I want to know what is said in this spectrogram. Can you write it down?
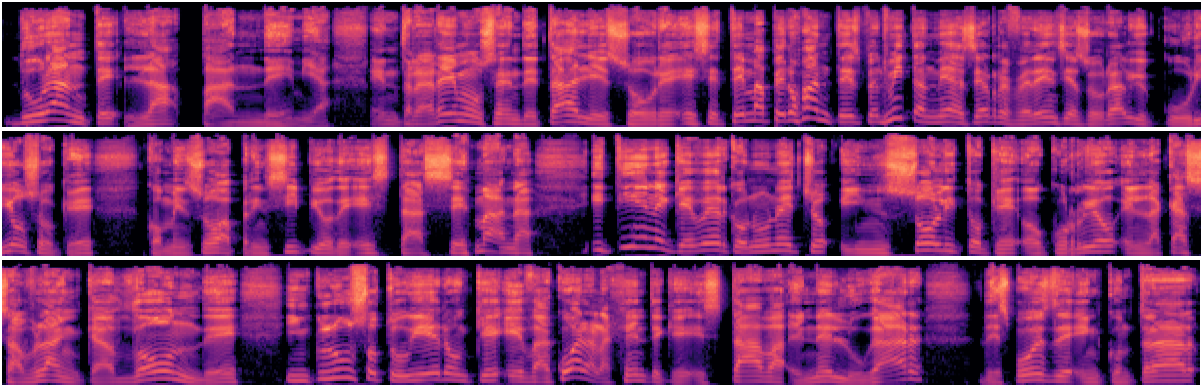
durante la pandemia. Entraremos en detalles sobre ese tema, pero antes permítanme hacer referencia sobre algo curioso que comenzó a principio de esta semana y tiene que ver con un hecho insólito que ocurrió en la Casa Blanca, donde incluso tuvieron que evacuar a la gente que estaba en el lugar después de encontrar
